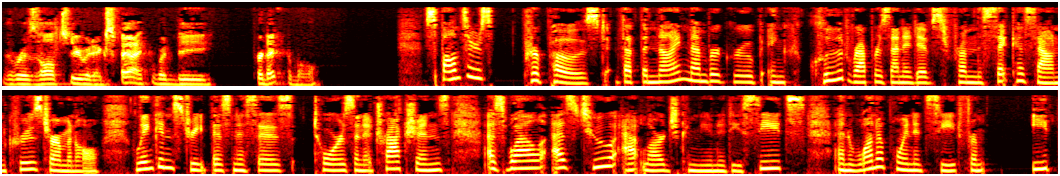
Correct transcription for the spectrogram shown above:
the results you would expect would be predictable. Sponsors proposed that the nine member group include representatives from the Sitka Sound Cruise Terminal, Lincoln Street businesses, tours and attractions, as well as two at-large community seats and one appointed seat from each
